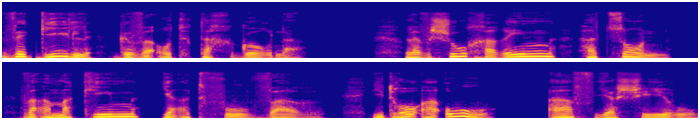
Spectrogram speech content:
וגיל גבעות תחגורנה. לבשו חרים הצאן, ועמקים יעטפו בר, יתרועעו, אף ישירו.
